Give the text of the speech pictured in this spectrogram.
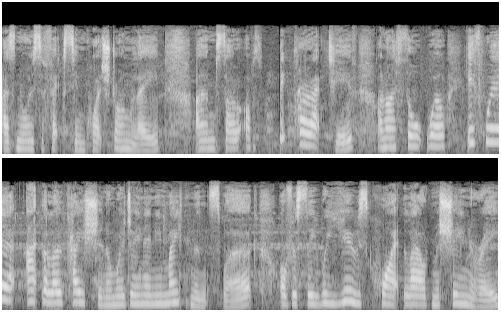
as noise affects him quite strongly. Um, so I was a bit proactive and I thought, well, if we're at the location and we're doing any maintenance work, obviously we use quite loud machinery,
